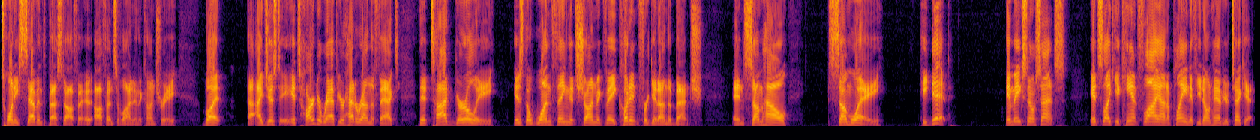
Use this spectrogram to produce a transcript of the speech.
27th best off- uh, offensive line in the country. But I just, it's hard to wrap your head around the fact that Todd Gurley is the one thing that Sean McVay couldn't forget on the bench. And somehow, some way, he did. It makes no sense. It's like you can't fly on a plane if you don't have your ticket.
